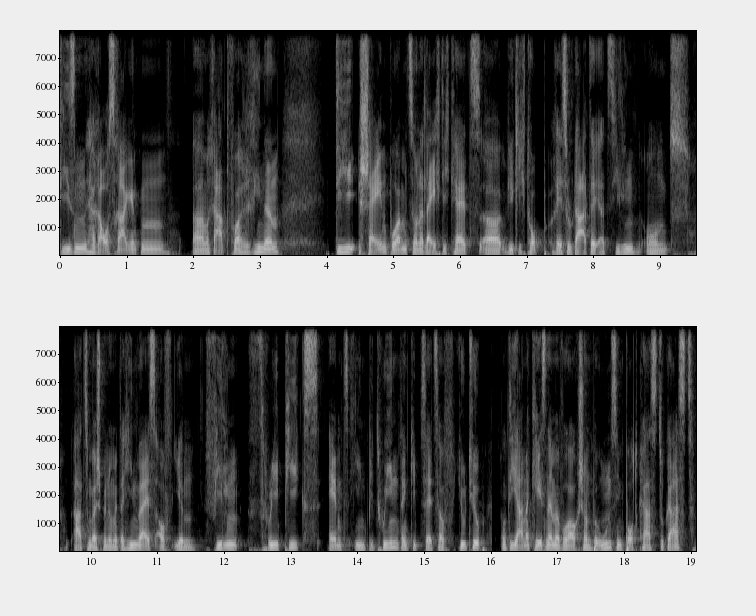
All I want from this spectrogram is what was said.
diesen herausragenden ähm, Radfahrerinnen, die scheinbar mit so einer Leichtigkeit äh, wirklich Top-Resultate erzielen und auch zum Beispiel nur mit der Hinweis auf ihren Film Three Peaks and In Between, den gibt's ja jetzt auf YouTube. Und Diana Kesenheimer war auch schon bei uns im Podcast zu Gast.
